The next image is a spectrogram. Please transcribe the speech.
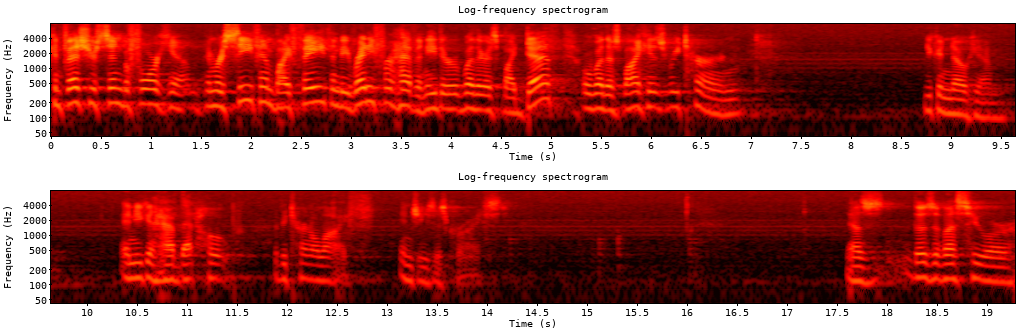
Confess your sin before Him and receive Him by faith and be ready for heaven, either whether it's by death or whether it's by His return. You can know Him and you can have that hope of eternal life in Jesus Christ. As those of us who are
